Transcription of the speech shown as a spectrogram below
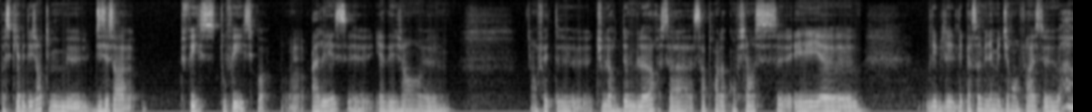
parce qu'il y avait des gens qui me disaient ça face to face, quoi. Euh, à l'aise, euh, il y a des gens euh, En fait, tu leur donnes l'heure, ça, ça prend la confiance. Et les, les, personnes venaient me dire en face Ah,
